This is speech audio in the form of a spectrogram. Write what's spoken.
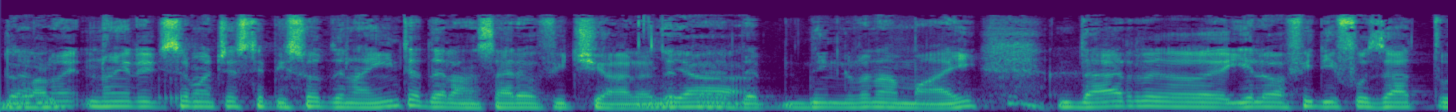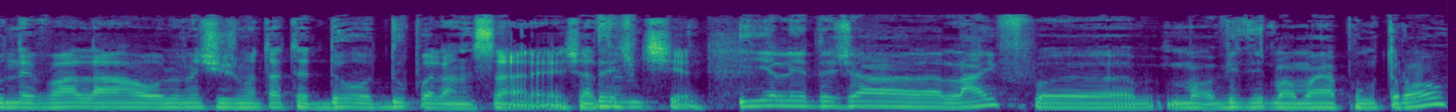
de Dar la... noi, noi înregistrăm acest episod înainte de lansarea oficială de Ia- pe, de, din luna mai, dar uh, el va fi difuzat undeva la o lună și jumătate, două după lansare. Și atunci... Deci, El e deja live, uh, ma- vizitmamaia.ro.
